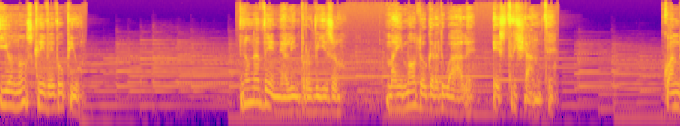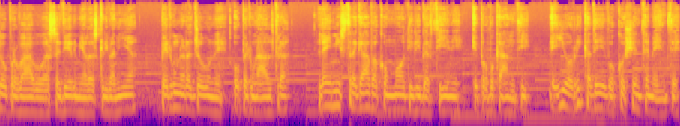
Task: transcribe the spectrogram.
io non scrivevo più non avvenne all'improvviso, ma in modo graduale e strisciante. Quando provavo a sedermi alla scrivania, per una ragione o per un'altra, lei mi stregava con modi libertini e provocanti e io ricadevo coscientemente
